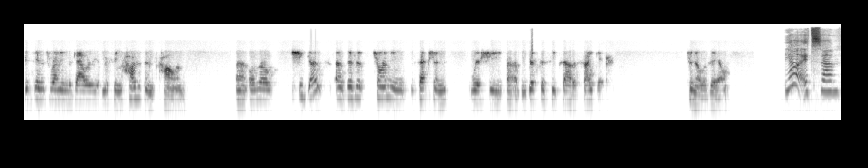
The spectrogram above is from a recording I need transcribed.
begins running the Gallery of Missing Husbands column. Uh, although she does, uh, there's a charming section where she, uh, Rivka seeks out a psychic to no avail. Yeah, it's um,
